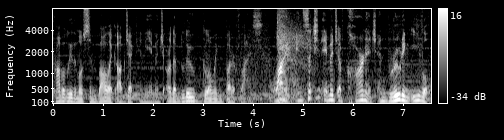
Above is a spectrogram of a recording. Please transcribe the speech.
probably the most symbolic object in the image are the blue glowing butterflies. Why, in such an image of carnage and brooding evil,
